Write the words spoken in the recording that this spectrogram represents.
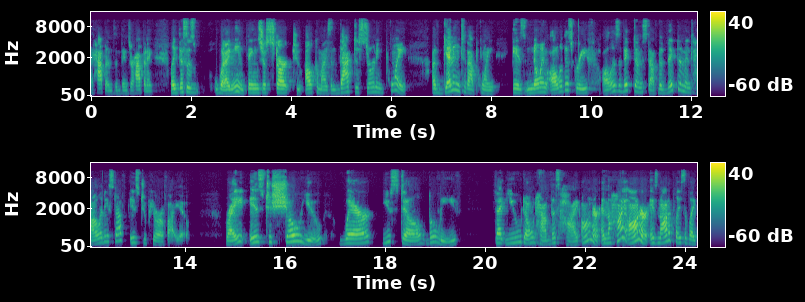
it happens and things are happening like this is what i mean things just start to alchemize and that discerning point of getting to that point is knowing all of this grief all this victim stuff the victim mentality stuff is to purify you right is to show you where you still believe that you don't have this high honor. And the high honor is not a place of like,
